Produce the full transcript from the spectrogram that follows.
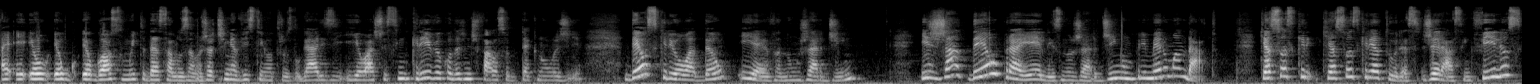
É, eu, eu, eu gosto muito dessa alusão, eu já tinha visto em outros lugares e, e eu acho isso incrível quando a gente fala sobre tecnologia. Deus criou Adão e Eva num jardim e já deu para eles no jardim um primeiro mandato: que as, suas, que as suas criaturas gerassem filhos,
